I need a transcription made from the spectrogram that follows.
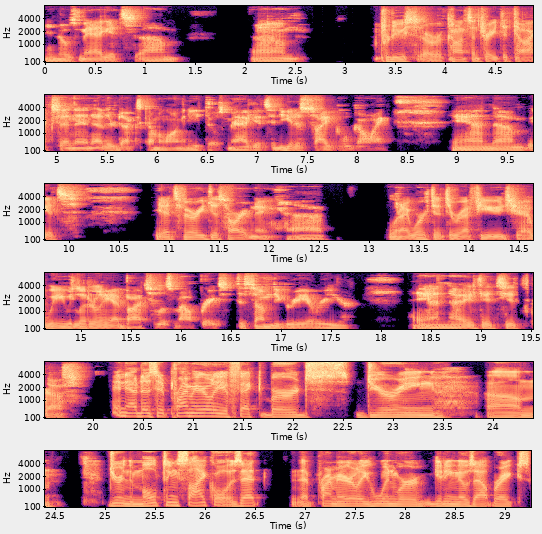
And those maggots um, um, produce or concentrate the toxin, and other ducks come along and eat those maggots, and you get a cycle going. And um, it's it's very disheartening. Uh, when I worked at the refuge, uh, we literally had botulism outbreaks to some degree every year, and uh, it, it's it's tough. And now, does it primarily affect birds during um, during the molting cycle? Is that that primarily when we're getting those outbreaks?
